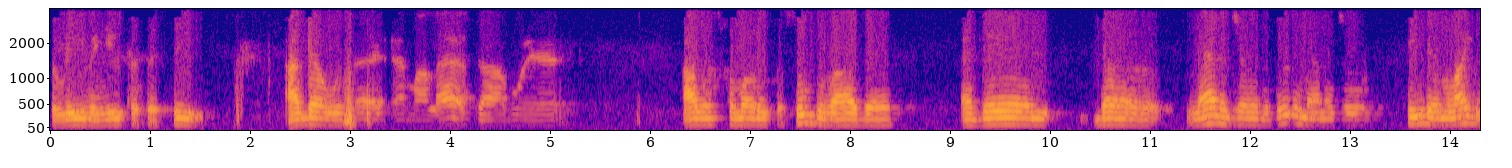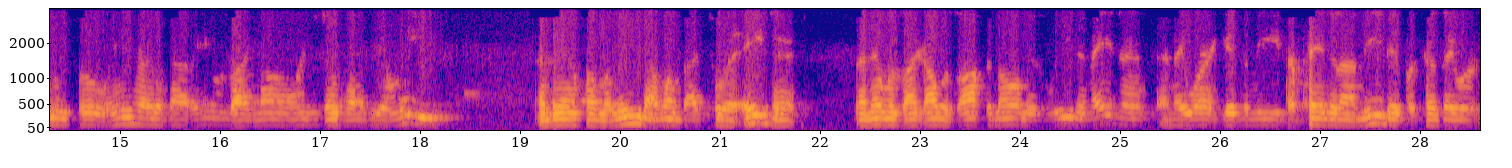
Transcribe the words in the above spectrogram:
believe in you to succeed. I dealt with that at my last job where I was promoted to supervisor, and then the manager, the duty manager, he didn't like me. So when he heard about it, he was like, "No, he just want to be a lead." And then from a lead, I went back to an agent, and it was like I was off and on as lead and agent, and they weren't giving me the pay that I needed because they were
